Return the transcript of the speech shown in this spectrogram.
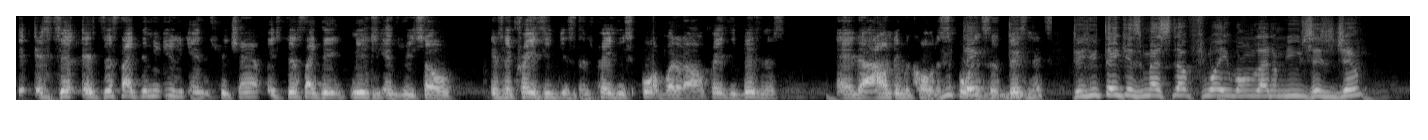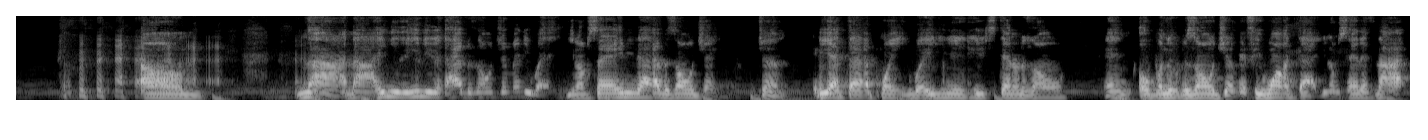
it's just it's just like the music industry, champ. It's just like the music industry. So it's a crazy, it's a crazy sport, but um, crazy business. And uh, I don't even call it a sport; think, it's a business. Do you think it's messed up? Floyd won't let him use his gym. Um, nah, nah. He needed he needed to have his own gym anyway. You know what I'm saying? He needed to have his own gym. Gym. He at that point where he he stand on his own and open up his own gym if he want that. You know what I'm saying? If not,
